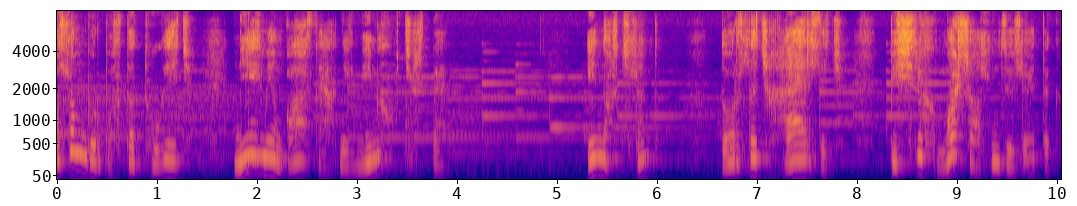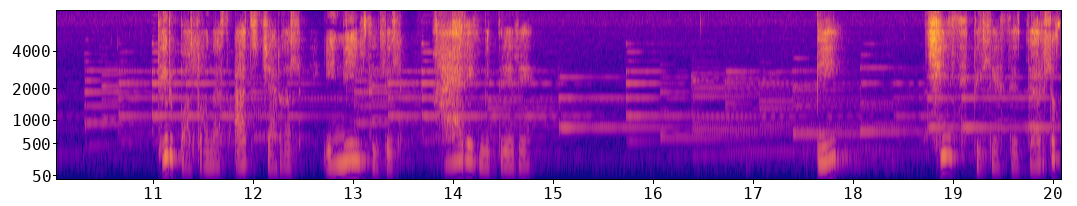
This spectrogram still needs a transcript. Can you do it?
улам бүр бусдад түгээж нийгмийн гоо сайхныг нэмэх учиртай. Энэ орчлонд дурлаж, хайрлаж, бишрэх маш олон зүйл байдаг. Тэр болгоноос ад жаргал, инээмсэглэл, хайрыг мэдрээрэй. Би чин сэтгэлээсээ зориг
